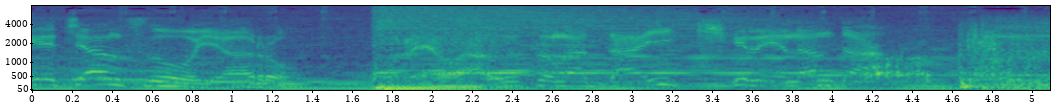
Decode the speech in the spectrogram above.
けチャンスをやろう。俺は嘘が大嫌いなんだ。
